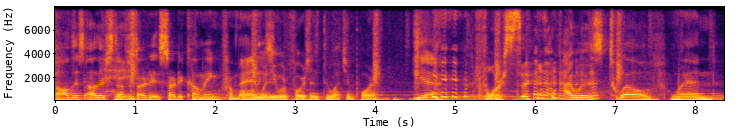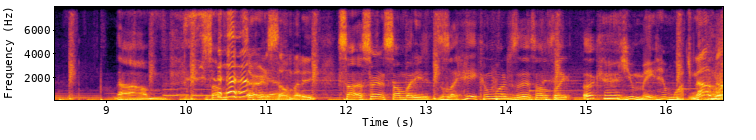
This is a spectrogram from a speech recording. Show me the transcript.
all this other stuff started started coming from all And when these. you were forced into watching porn. yeah, Forced. I was 12 when um some Certain Yeah. somebody. so, a certain somebody was like, "Hey, come watch this." I was like, "Okay." you made him watch. Not me.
